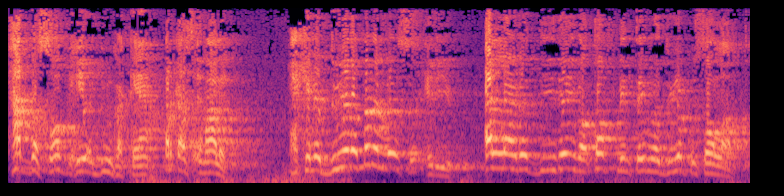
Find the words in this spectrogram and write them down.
حد الصوف هي الدون كان مركز إماله لكن الدنيا لماذا لا يسرحني ألا ندي إليه وقف من تين الدنيا كسول الله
